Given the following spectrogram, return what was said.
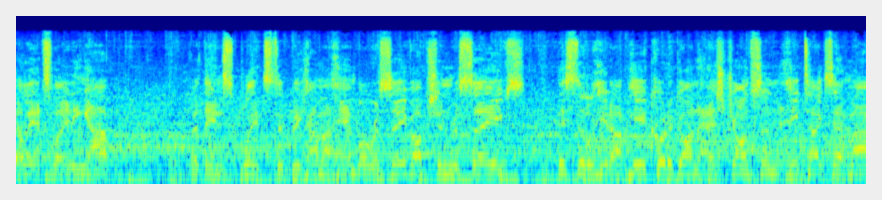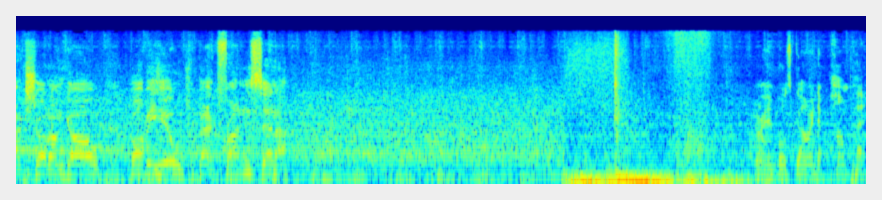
Elliott's leading up, but then splits to become a handball receive option, receives. This little hit up here could have gone to Ash Johnson. He takes that mark shot on goal. Bobby Hill back front and centre. Bramble's going to pump it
